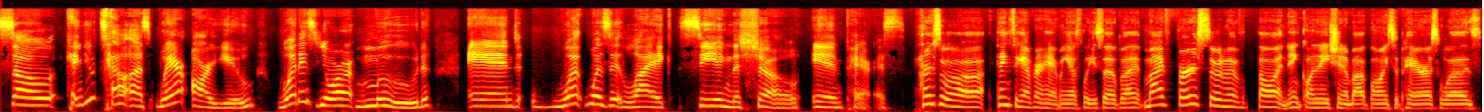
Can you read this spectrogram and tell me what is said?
So, can you tell us where are you? What is your mood? And what was it like seeing the show in Paris? First of all, thanks again for having us, Lisa. But my first sort of thought and inclination about going to Paris was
